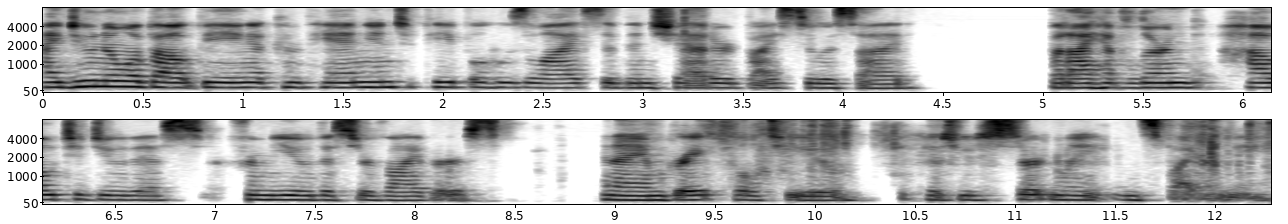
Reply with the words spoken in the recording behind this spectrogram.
I do know about being a companion to people whose lives have been shattered by suicide but I have learned how to do this from you, the survivors. And I am grateful to you because you certainly inspire me.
